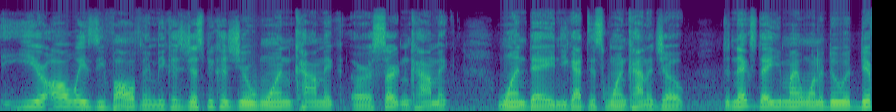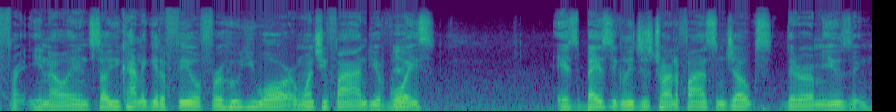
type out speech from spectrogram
you're always evolving. Because just because you're one comic or a certain comic one day and you got this one kind of joke, the next day you might want to do it different, you know. And so you kind of get a feel for who you are. And once you find your Yeah. voice, it's basically just trying to find some jokes that are amusing.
